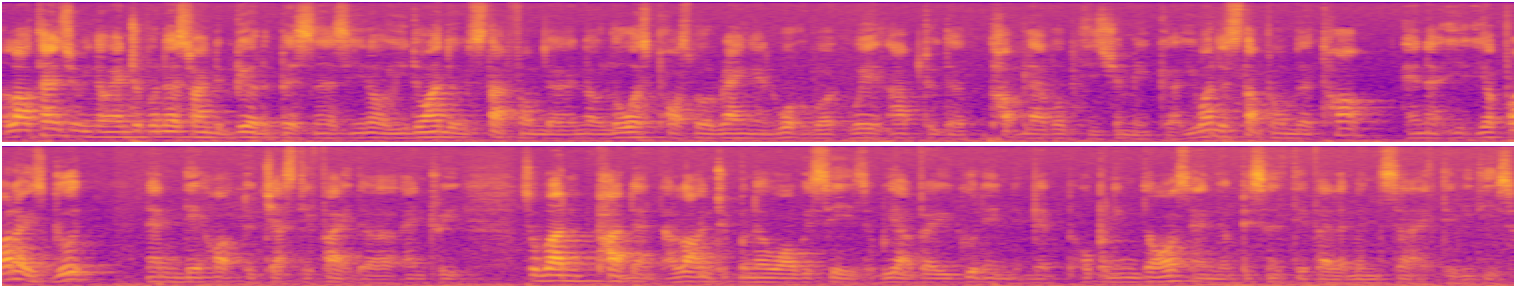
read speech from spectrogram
a lot of times, you know, entrepreneurs trying to build a business, you know, you don't want to start from the you know, lowest possible rank and work, work way up to the top level decision maker. You want to start from the top, and uh, your product is good, then they ought to justify the entry. So one part that a lot of entrepreneurs always say is we are very good in opening doors and the business development uh, activities.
